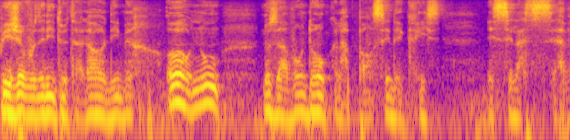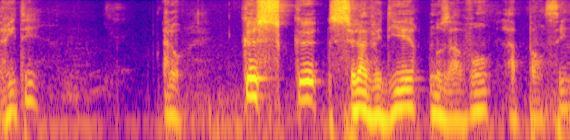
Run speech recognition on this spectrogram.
Puis je vous ai dit tout à l'heure, dit, oh, nous, nous avons donc la pensée de Christ. Et c'est la, la vérité. Alors, qu'est-ce que cela veut dire Nous avons la pensée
